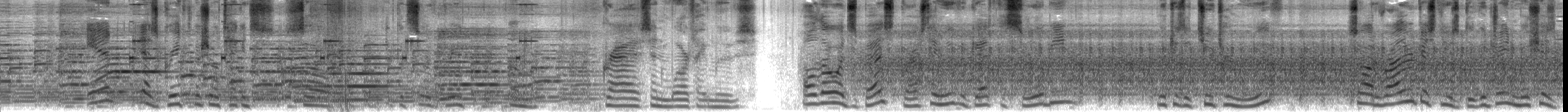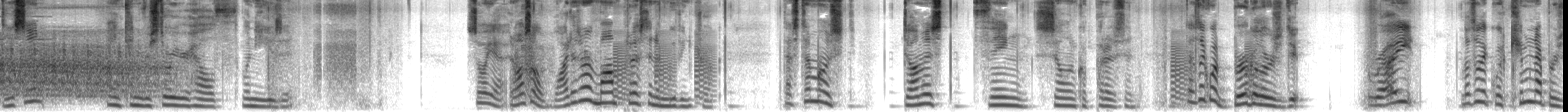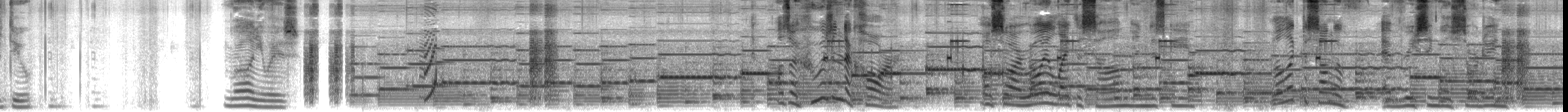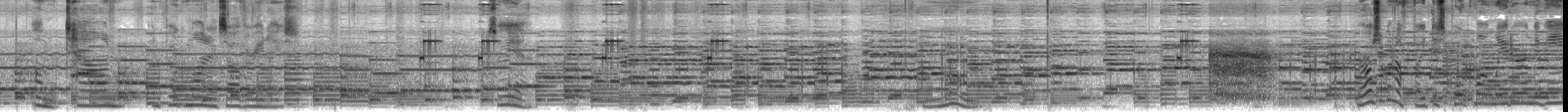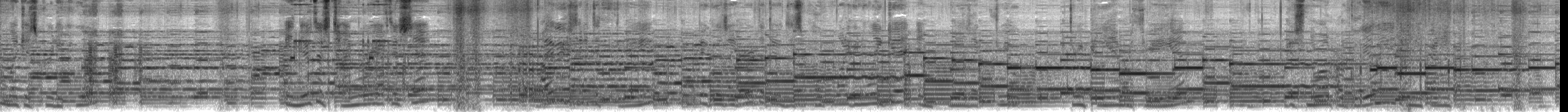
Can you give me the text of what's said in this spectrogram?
And it has great special attack, and so it could serve great um, grass and water type moves. Although its best grass type move get the Solar Beam, which is a two turn move. So I'd rather just use Giga Drain, which is decent and can restore your health when you use it. So yeah, and also, why does our mom put us in a moving truck? That's the most dumbest thing someone could put us in. That's like what burglars do, right? That's like what kidnappers do. Well, anyways. Also, who is in the car? Also, I really like the song in this game. I like the song of every single sorting um town in Pokemon. It's all very nice. Also gonna fight this Pokemon later in the game, which is pretty cool. And there's this timer we have to set. I always set it to three because I heard that there's this Pokemon you can only get in it's like 3, 3 p.m. or 3 a.m. Just Snorunt or Glalie, and you find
